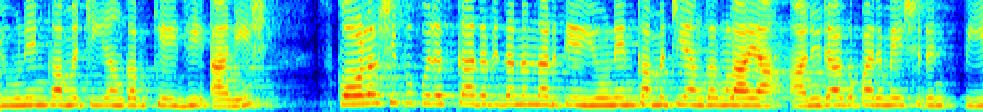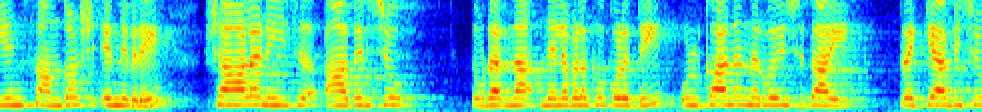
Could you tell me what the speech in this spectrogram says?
യൂണിയൻ കമ്മിറ്റി അംഗം കെ ജി അനീഷ് സ്കോളർഷിപ്പ് പുരസ്കാര വിതരണം നടത്തിയ യൂണിയൻ കമ്മിറ്റി അംഗങ്ങളായ അനുരാഗ് പരമേശ്വരൻ പി എൻ സന്തോഷ് എന്നിവരെ ഷാളണിയിച്ച് ആദരിച്ചു. തുടർന്ന് നിലവിളക്ക് കൊളുത്തി ഉദ്ഘാടനം നിർവഹിച്ചതായി പ്രഖ്യാപിച്ചു.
